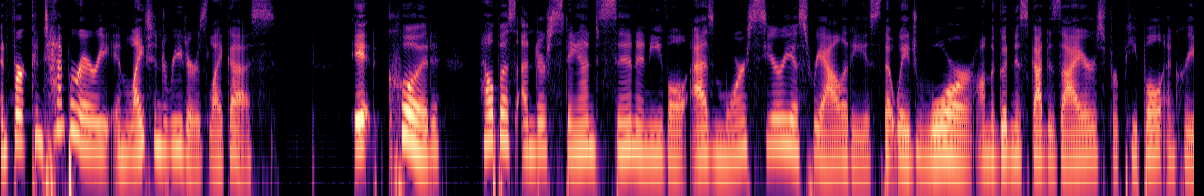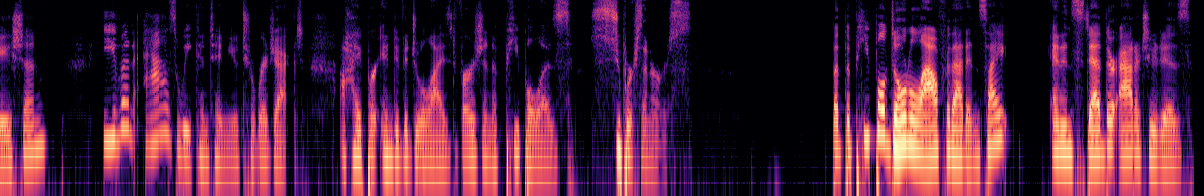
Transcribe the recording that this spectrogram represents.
And for contemporary enlightened readers like us, it could help us understand sin and evil as more serious realities that wage war on the goodness God desires for people and creation, even as we continue to reject a hyper individualized version of people as super sinners. But the people don't allow for that insight, and instead their attitude is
